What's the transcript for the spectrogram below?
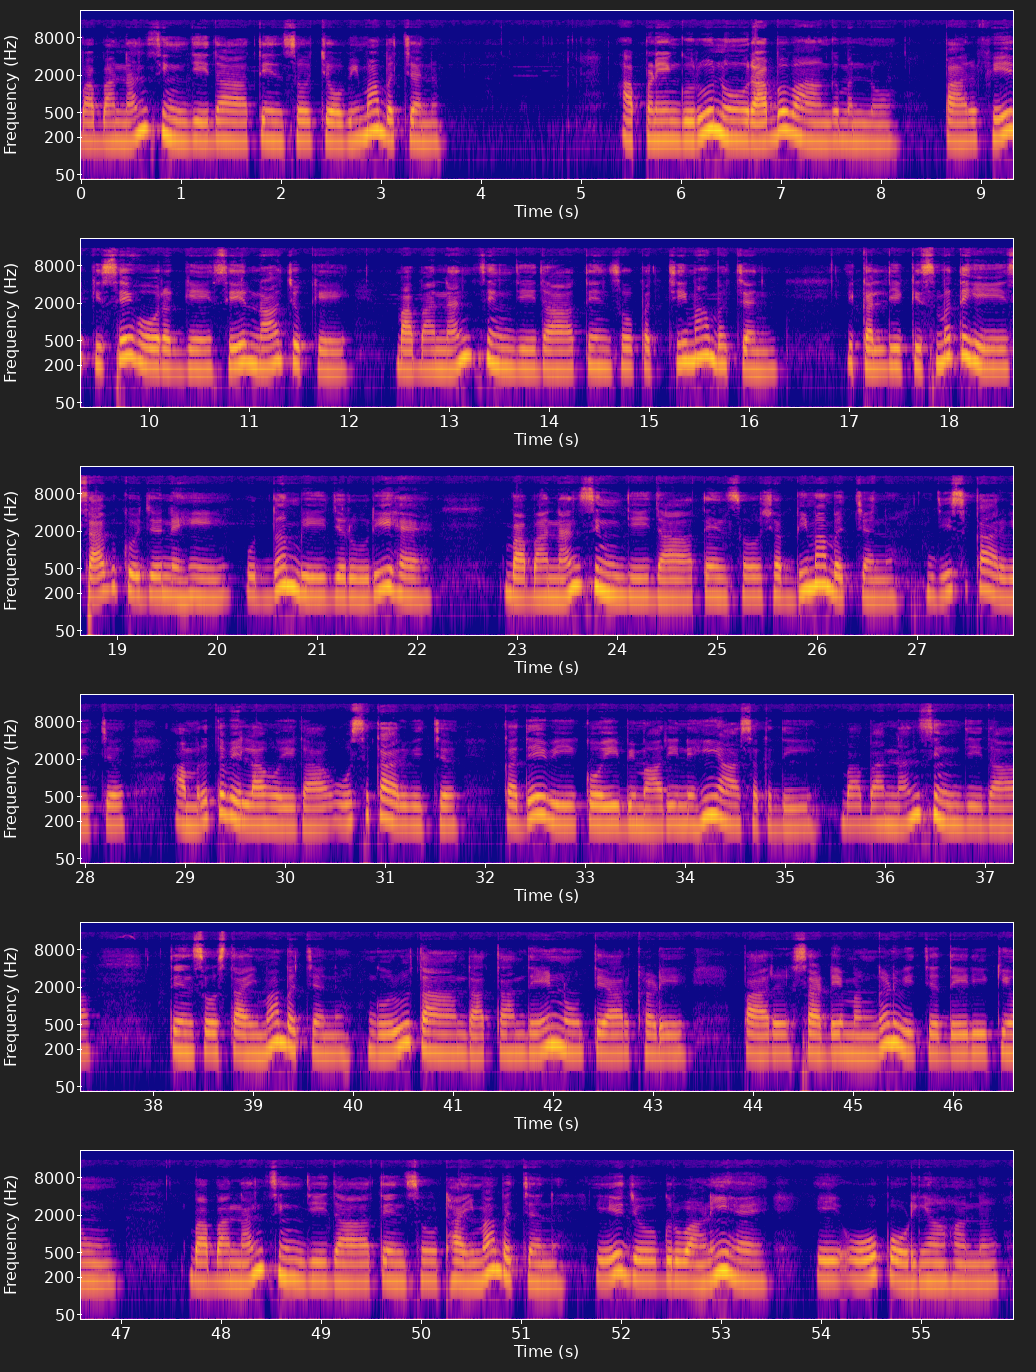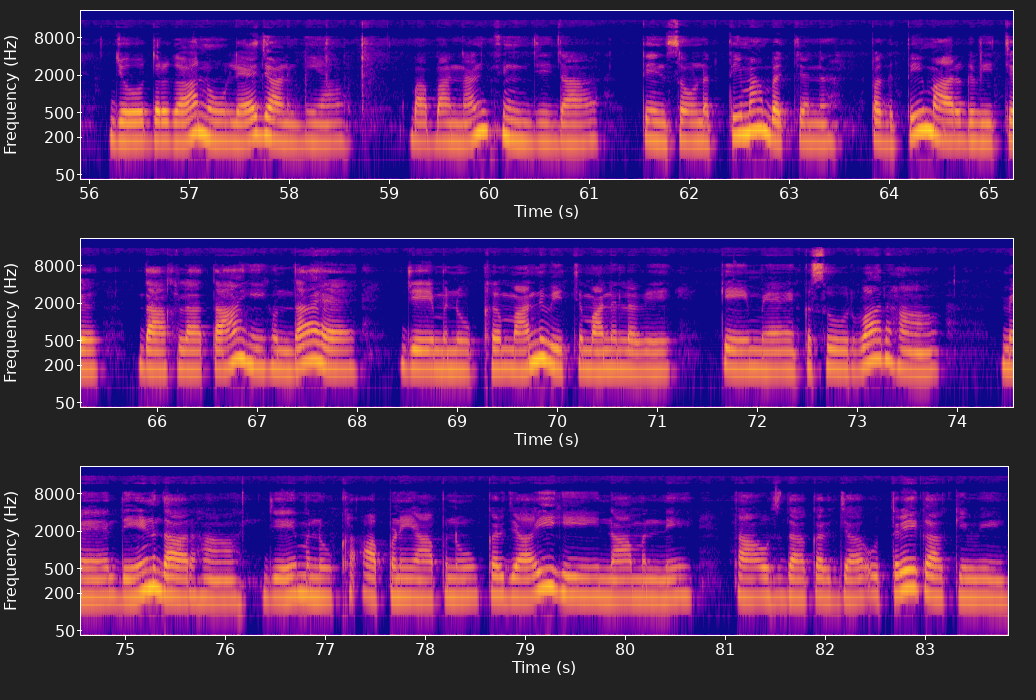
ਬਾਬਾ ਨੰਦ ਸਿੰਘ ਜੀ ਦਾ 324ਵਾਂ ਬਚਨ। ਆਪਣੇ ਗੁਰੂ ਨੂੰ ਰੱਬ ਵਾਂਗ ਮੰਨੋ, ਪਰ ਫਿਰ ਕਿਸੇ ਹੋਰ ਅੱਗੇ ਸਿਰ ਨਾ ਝੁਕੇ। ਬਾਬਾ ਨੰਦ ਸਿੰਘ ਜੀ ਦਾ 325ਵਾਂ ਬਚਨ। ਇਕੱਲੀ ਕਿਸਮਤ ਹੀ ਸਭ ਕੁਝ ਨਹੀਂ, ਉਦਮ ਵੀ ਜ਼ਰੂਰੀ ਹੈ। ਬਾਬਾ ਨੰਦ ਸਿੰਘ ਜੀ ਦਾ 326ਵਾਂ ਬਚਨ, ਜਿਸ ਘਰ ਵਿੱਚ ਅੰਮ੍ਰਿਤ ਵੇਲਾ ਹੋਏਗਾ, ਉਸ ਘਰ ਵਿੱਚ ਕਦੇ ਵੀ ਕੋਈ ਬਿਮਾਰੀ ਨਹੀਂ ਆ ਸਕਦੀ। ਬਾਬਾ ਨੰਦ ਸਿੰਘ ਜੀ ਦਾ 327ਵਾਂ ਬਚਨ, ਗੁਰੂ ਤਾਂ ਦਾਤਾਂ ਦੇਣ ਨੂੰ ਤਿਆਰ ਖੜੇ ਪਰ ਸਾਡੇ ਮੰਗਣ ਵਿੱਚ ਦੇਰੀ ਕਿਉਂ? ਬਾਬਾ ਨੰਦ ਸਿੰਘ ਜੀ ਦਾ 328ਵਾਂ ਬਚਨ, ਇਹ ਜੋ ਗੁਰਬਾਣੀ ਹੈ, ਇਹ ਉਹ ਪੌੜੀਆਂ ਹਨ ਜੋ ਦਰਗਾਹ ਨੂੰ ਲੈ ਜਾਣਗੀਆਂ। ਬਾਬਾ ਨੰਦ ਸਿੰਘ ਜੀ ਦਾ 329ਵਾਂ ਬਚਨ ਭਗਤੀ ਮਾਰਗ ਵਿੱਚ ਦਾਖਲਾ ਤਾਂ ਹੀ ਹੁੰਦਾ ਹੈ ਜੇ ਮਨੁੱਖ ਮਨ ਵਿੱਚ ਮੰਨ ਲਵੇ ਕਿ ਮੈਂ ਕਸੂਰਵਾਰ ਹਾਂ, ਮੈਂ ਦੇਣਦਾਰ ਹਾਂ, ਜੇ ਮਨੁੱਖ ਆਪਣੇ ਆਪ ਨੂੰ ਕਰਜ਼ਾਈ ਹੀ ਨਾ ਮੰਨੇ ਤਾਂ ਉਸ ਦਾ ਕਰਜ਼ਾ ਉਤਰੇਗਾ ਕਿਵੇਂ?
